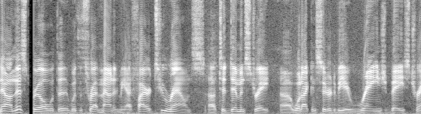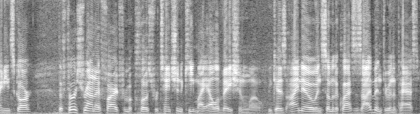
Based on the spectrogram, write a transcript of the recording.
Now on this drill with the, with the threat mounted me, I fired two rounds uh, to demonstrate uh, what I consider to be a range-based training scar. The first round I fired from a close retention to keep my elevation low because I know in some of the classes I've been through in the past,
